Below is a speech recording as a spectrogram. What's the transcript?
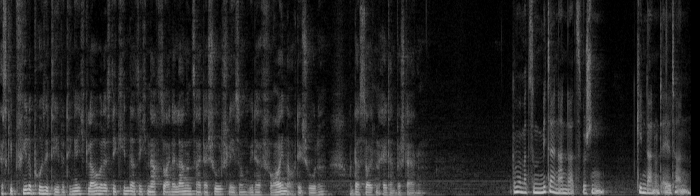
es gibt viele positive Dinge. Ich glaube, dass die Kinder sich nach so einer langen Zeit der Schulschließung wieder freuen auf die Schule. Und das sollten Eltern bestärken. Kommen wir mal zum Miteinander zwischen Kindern und Eltern.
